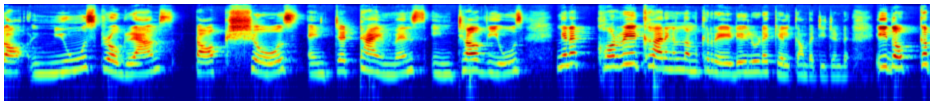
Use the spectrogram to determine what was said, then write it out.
ടോ news programs talk shows entertainments interviews ഇങ്ങനെ കുറേ കാര്യങ്ങൾ നമുക്ക് റേഡിയോയിലൂടെ കേൾക്കാൻ പറ്റിയിട്ടുണ്ട്. ഇതൊക്കെ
